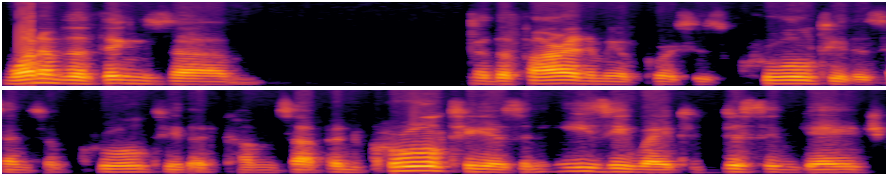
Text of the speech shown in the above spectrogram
One of the things um, the far enemy, of course, is cruelty, the sense of cruelty that comes up. And cruelty is an easy way to disengage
